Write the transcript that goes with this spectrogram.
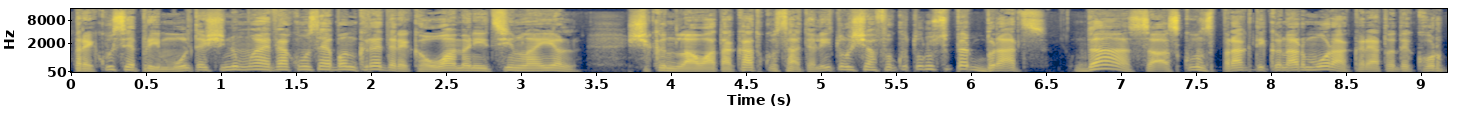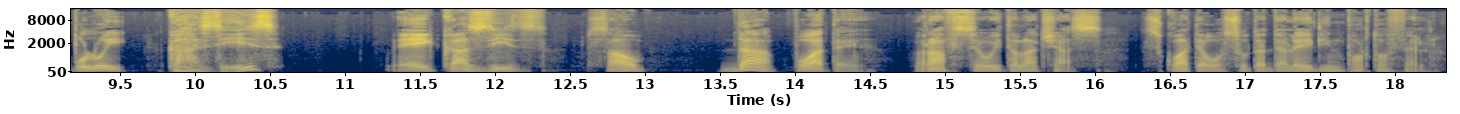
Trecuse prin multe și nu mai avea cum să aibă încredere că oamenii țin la el. Și când l-au atacat cu satelitul și-a făcut un super braț. Da, s-a ascuns practic în armura creată de corpul lui. Ca zis? Ei, Caziz. Sau... Da, poate. Raf se uită la ceas. Scoate 100 de lei din portofel.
